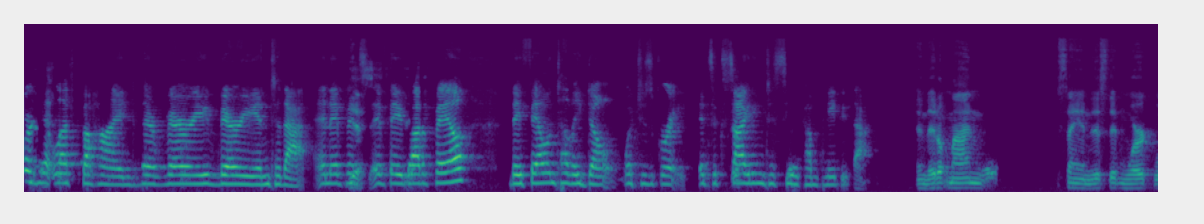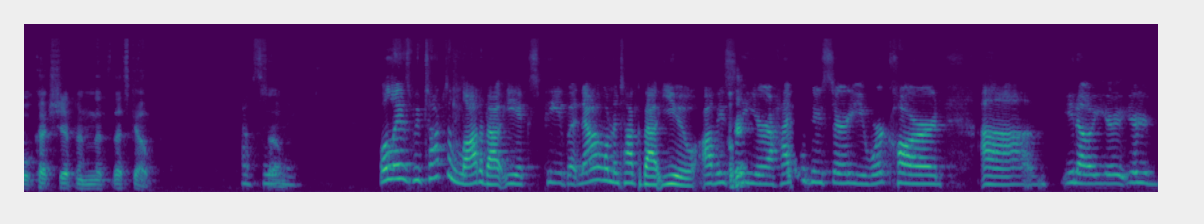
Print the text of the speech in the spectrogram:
Never get left behind. They're very, very into that. And if it's yes. if they've got to fail, they fail until they don't, which is great. It's exciting to see a company do that. And they don't mind saying this didn't work. We'll cut ship and let's, let's go. Absolutely. So. Well, Lance, we've talked a lot about EXP, but now I want to talk about you. Obviously, okay. you're a high producer. You work hard. Um, you know, you're you're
